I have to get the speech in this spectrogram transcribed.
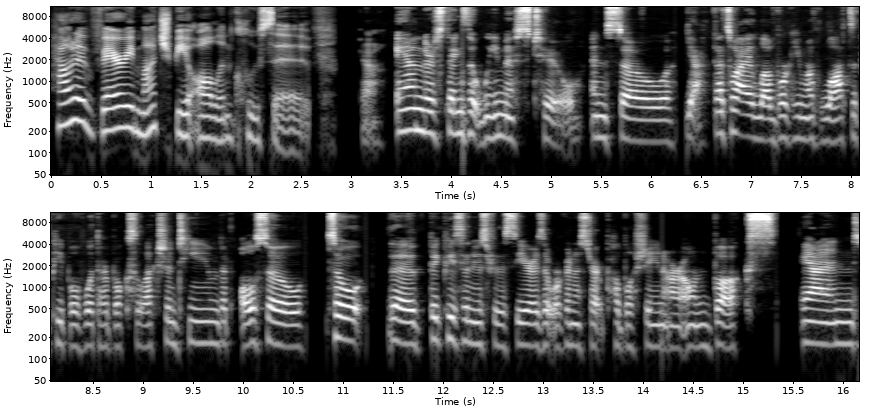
how to very much be all inclusive. Yeah. And there's things that we miss too. And so, yeah, that's why I love working with lots of people with our book selection team, but also, so the big piece of news for this year is that we're going to start publishing our own books. And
